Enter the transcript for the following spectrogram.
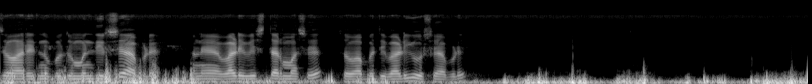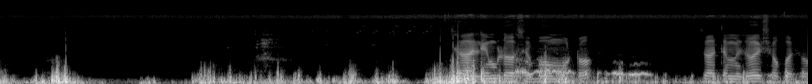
જો આ રીતનું બધું મંદિર છે આપણે અને વાડી વિસ્તારમાં છે, તો આ બધી વાડીઓ છે આપણે. લીમડો છે બહુ મોટો, જો તમે જોઈ શકો છો.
